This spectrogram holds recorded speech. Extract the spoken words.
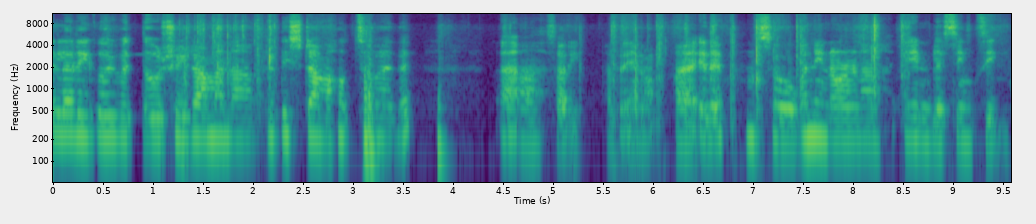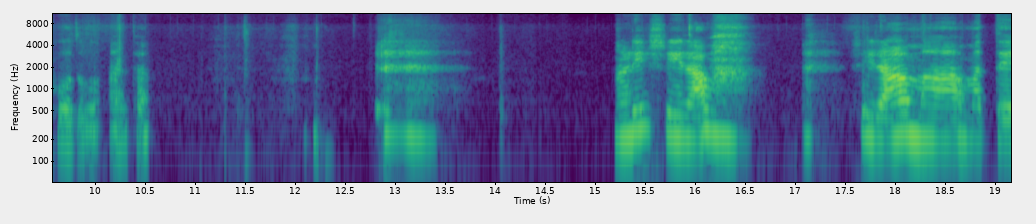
ಎಲ್ಲರಿಗೂ ಇವತ್ತು ಶ್ರೀರಾಮನ ಪ್ರತಿಷ್ಠಾ ಮಹೋತ್ಸವ ಇದೆ. ಸಾರಿ ಅದೇನು ಏನು ಇದೆ. ಸೊ ಬನ್ನಿ ನೋಡೋಣ ಏನು ಬ್ಲೆಸ್ಸಿಂಗ್ ಸಿಗ್ಬೋದು ಅಂತ. ನೋಡಿ, ಶ್ರೀರಾಮ ಶ್ರೀರಾಮ ಮತ್ತೆ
